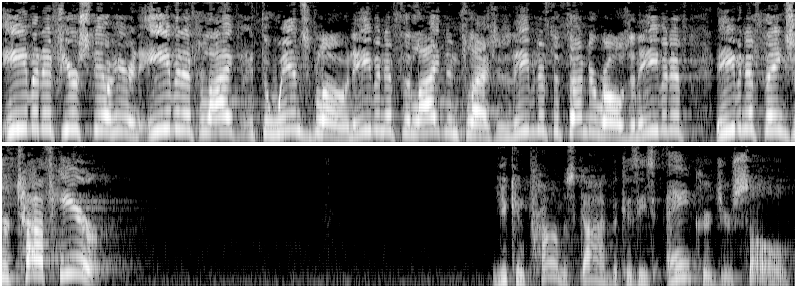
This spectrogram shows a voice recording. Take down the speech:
even if you're still here and even if life, if the winds blow and even if the lightning flashes and even if the thunder rolls and even if, even if things are tough here, you can promise God because He's anchored your soul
